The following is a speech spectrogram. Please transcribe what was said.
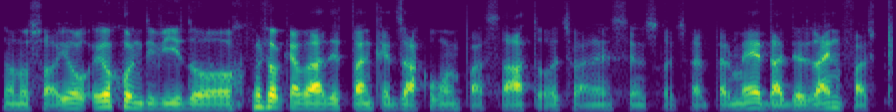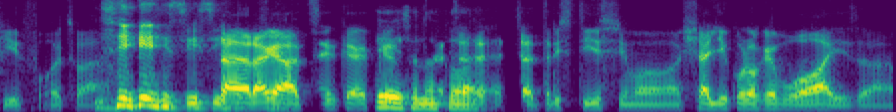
non lo so, io, io condivido quello che aveva detto anche Giacomo in passato, cioè nel senso, cioè, per me da design fa schifo, cioè, Sì, sì, sì. cioè, ragazzi, che, Sì, che- sono cioè, cioè, cioè, tristissimo, scegli quello che vuoi, cioè,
